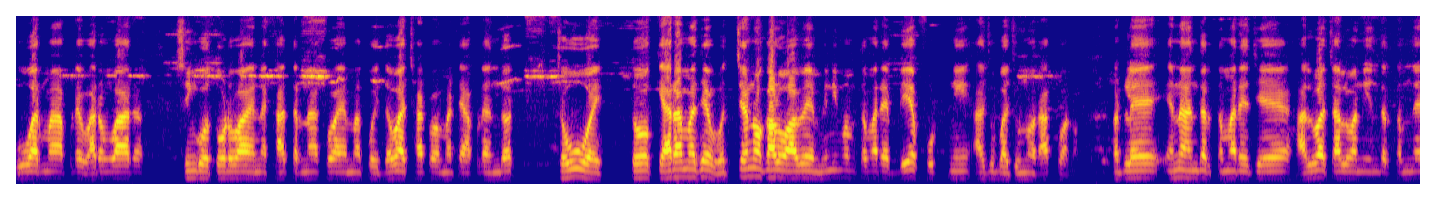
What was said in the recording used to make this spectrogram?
ગુવારમાં આપણે વારંવાર શીંગો તોડવા, એને ખાતર નાખવા, એમાં કોઈ દવા છાંટવા માટે આપણે અંદર જવું હોય, તો ક્યારામાં જે વચ્ચેનો ગાળો આવે મિનિમમ તમારે બે ફૂટની આજુબાજુનો રાખવાનો. એટલે એના અંદર તમારે જે હાલવા ચાલવાની અંદર તમને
